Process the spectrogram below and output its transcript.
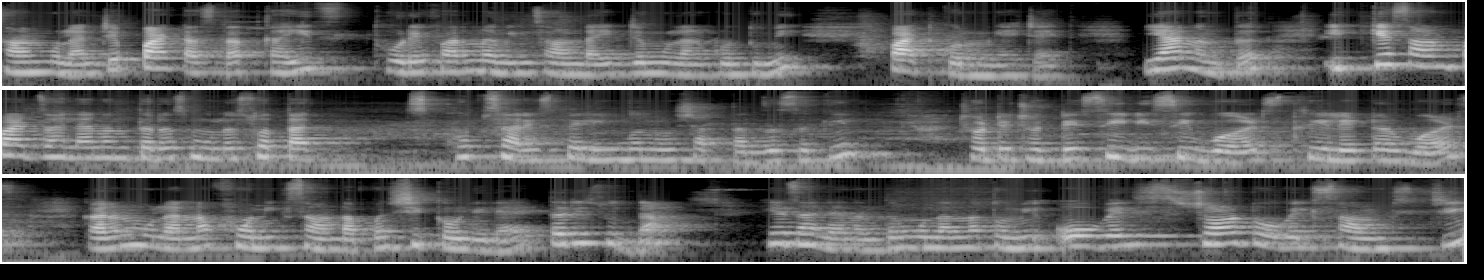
साऊंड मुलांचे पाठ असतात. काही थोडेफार नवीन साऊंड आहेत जे मुलांकडून तुम्ही पाठ करून घ्यायचे आहेत. यानंतर इतके साऊंड पाठ झाल्यानंतरच मुलं स्वतः खूप सारे स्पेलिंग बनवू शकतात. जसं की छोटे छोटे C V C words three letter words कारण मुलांना फोनिक साऊंड आपण शिकवलेले आहे. तरीसुद्धा हे झाल्यानंतर मुलांना तुम्ही ओवेल्स शॉर्ट ओवेल साऊंड्सची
